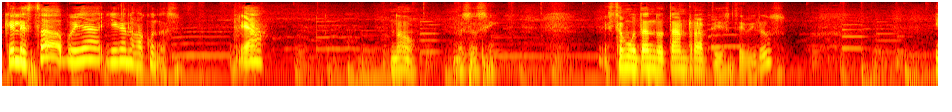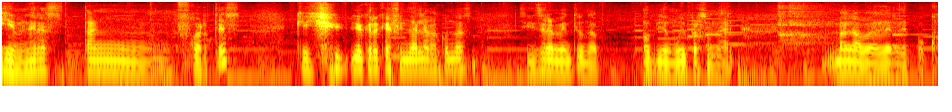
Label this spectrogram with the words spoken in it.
que el Estado, pues ya llegan las vacunas. Ya. No, no es así. Está mutando tan rápido este virus y de maneras tan fuertes que yo, creo que al final las vacunas, sinceramente, una opinión muy personal, van a valer de poco.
